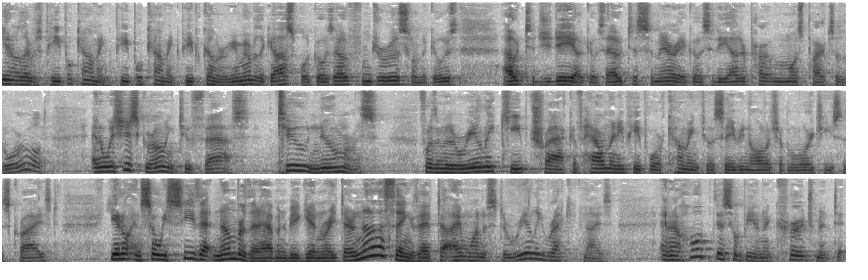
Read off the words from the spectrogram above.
you know, there was people coming, people coming, people coming. Remember, the gospel goes out from Jerusalem, it goes out to Judea, it goes out to Samaria, it goes to the other part, most parts of the world. And it was just growing too fast, too numerous for them to really keep track of how many people were coming to a saving knowledge of the Lord Jesus Christ. You know, and so we see that number that happened to begin right there. Another thing that I want us to really recognize and I hope this will be an encouragement to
